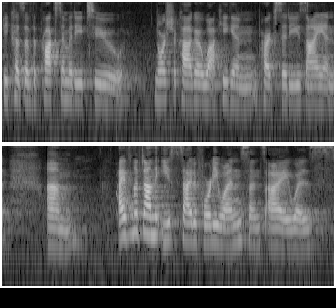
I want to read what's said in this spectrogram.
because of the proximity to North Chicago, Waukegan, Park City, Zion. Um, I've lived on the east side of 41 since I was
